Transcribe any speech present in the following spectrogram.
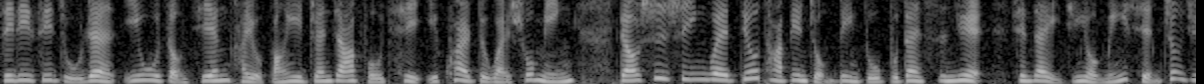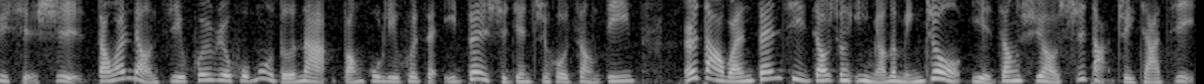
CDC 主任、医务总监还有防疫专家福气一块对外说明，表示是因为 Delta 变种病毒不断肆虐，现在已经有明显证据显示，打完两剂辉瑞或莫德纳，防护力会在一段时间之后降低，而打完单剂交生疫苗的民众也将需要施打追加剂。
